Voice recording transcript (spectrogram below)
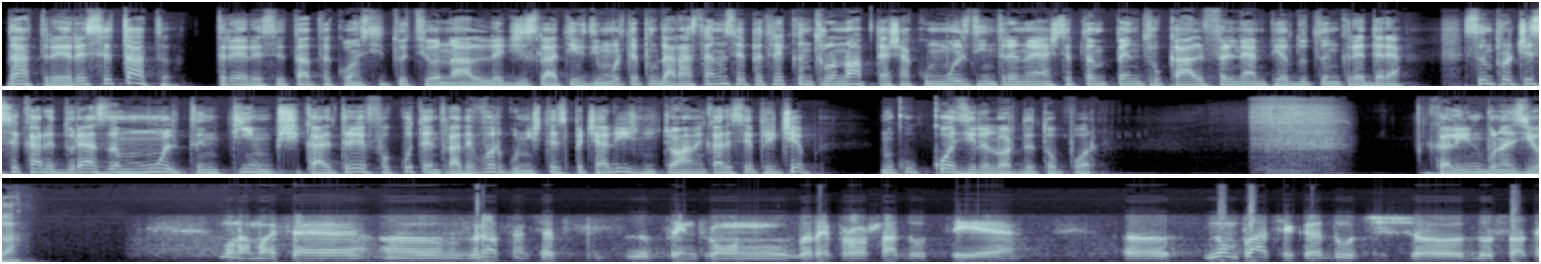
Da, trebuie resetată. Trebuie resetată constituțional, legislativ, din multe puncte, dar asta nu se petrec într-o noapte, așa cum mulți dintre noi așteptăm, pentru că altfel ne-am pierdut încrederea. Sunt procese care durează mult în timp și care trebuie făcute, într-adevăr, cu niște specialiști, niște oameni care se pricep, nu cu cozile lor de topor. Călin, bună ziua! Bună, Moise. Uh, Vreau să încep printr-un reproș adus ție. Uh, nu-mi place că duci, uh, duci toată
